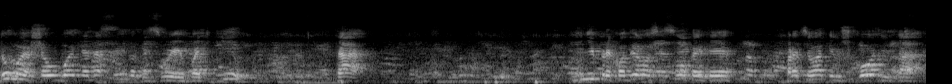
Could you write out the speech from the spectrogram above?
думаю, що ви будете наслідувати своїх батьків. Так. Мені приходилося, слухайте, працювати в школі, так.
